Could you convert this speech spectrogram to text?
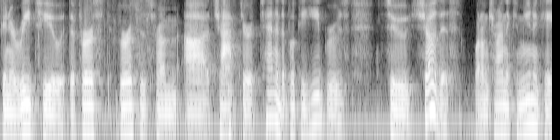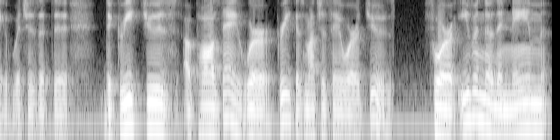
going to read to you the first verses from uh, chapter 10 of the book of Hebrews to show this, what I'm trying to communicate, which is that the the Greek Jews of Paul's day were Greek as much as they were Jews. For even though the name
